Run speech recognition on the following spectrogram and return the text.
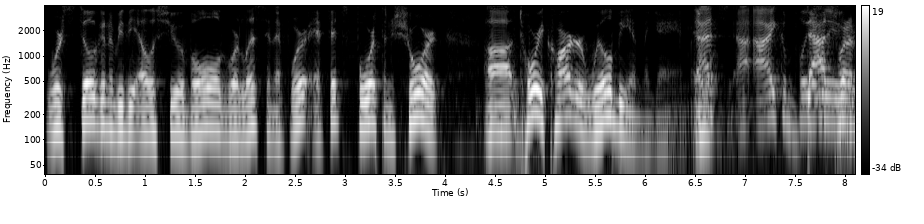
we're still going to be the LSU of old. Where listen, if we're if it's fourth and short, uh, Tory Carter will be in the game. That's I, I completely. that's what I'm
